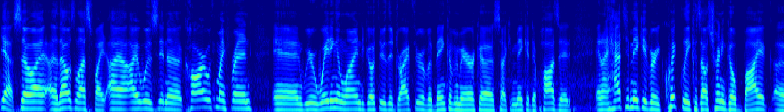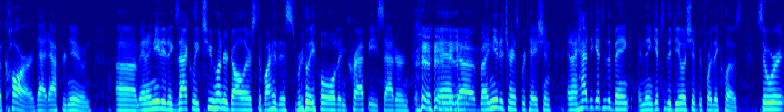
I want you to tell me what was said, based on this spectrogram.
yeah. So I uh, that was the last fight. I I was in a car with my friend, and we were waiting in line to go through the drive-through of a Bank of America so I can make a deposit, and I had to make it very quickly because I was trying to go buy a, a car that afternoon. Um, and I needed exactly two hundred dollars to buy this really old and crappy Saturn, and uh, but I needed transportation, and I had to get to the bank and then get to the dealership before they closed. So we're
